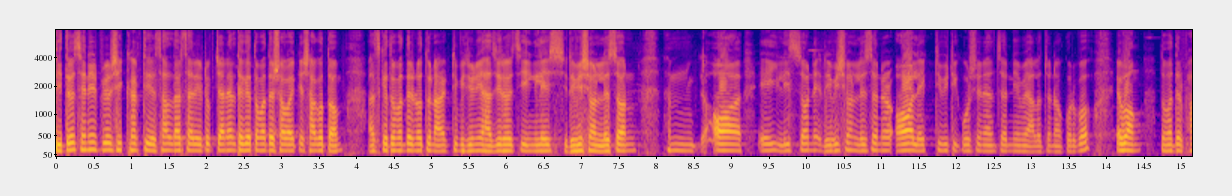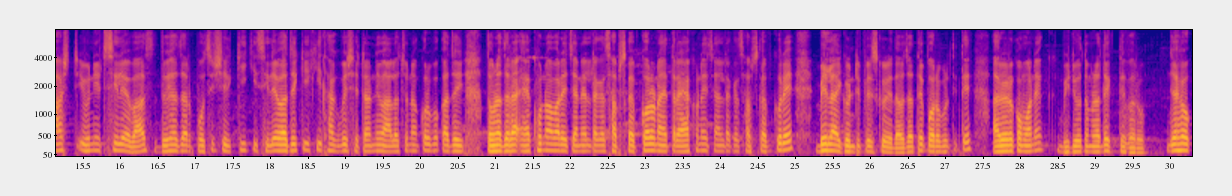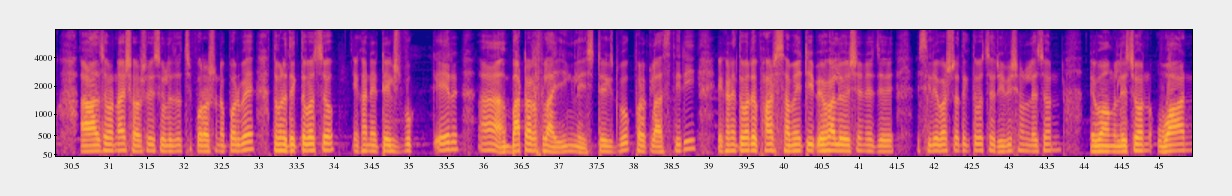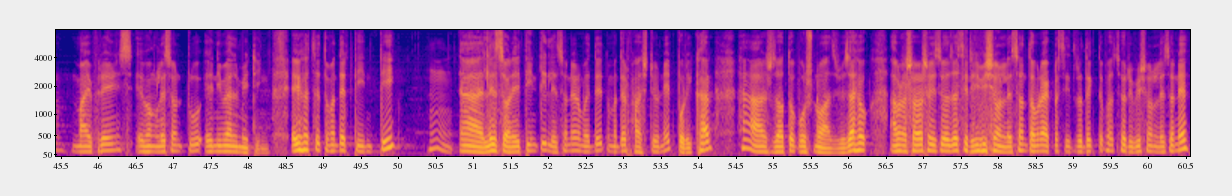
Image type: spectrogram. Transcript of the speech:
তৃতীয় শ্রেণির প্রিয় শিক্ষার্থী এসালদার স্যার ইউটিউব চ্যানেল থেকে তোমাদের সবাইকে স্বাগতম। আজকে তোমাদের নতুন আরেকটি ভিডিও নিয়ে হাজির হয়েছি, ইংলিশ রিভিশন লেসন। এই লিসনে, রিভিশন লেসনের অল অ্যাক্টিভিটি কোশ্চেন অ্যান্সার নিয়ে আমি আলোচনা করব এবং তোমাদের ফার্স্ট ইউনিট সিলেবাস দুই হাজার পঁচিশের কী কী সিলেবাসে কী কী থাকবে সেটা নিয়ে আলোচনা করব। কাজেই তোমরা যারা এখনও আমার এই চ্যানেলটাকে সাবস্ক্রাইব করো নাই, তারা এখন এই চ্যানেলটাকে সাবস্ক্রাইব করে বেল আইকনটি প্রেস করে দাও, যাতে পরবর্তীতে আরও এরকম অনেক ভিডিও তোমরা দেখতে পারো। যাই হোক আলোচনায় সরাসরি চলে যাচ্ছি পড়াশোনা পর্বে। তোমরা দেখতে পাচ্ছ, এখানে টেক্সট বুক এর Butterfly English textbook for class three এখানে তোমাদের ফার্স্ট সামেটিভ এভালুয়েশনের যে সিলেবাসটা দেখতে পাচ্ছ রিভিশন লেসন এবং লেসন ওয়ান মাই ফ্রেন্ডস এবং লেসন টু অ্যানিম্যাল মিটিং এই হচ্ছে তোমাদের তিনটি হুম। লেসন এই তিনটি লেসনের মধ্যে তোমাদের ফার্স্ট ইউনিট পরীক্ষার হ্যাঁ আর যত প্রশ্ন আসবে। যাই হোক, আমরা সরাসরি চলে যাচ্ছি রিভিশন লেসন তোমরা একটা চিত্র দেখতে পাচ্ছ রিভিশন লেসনে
